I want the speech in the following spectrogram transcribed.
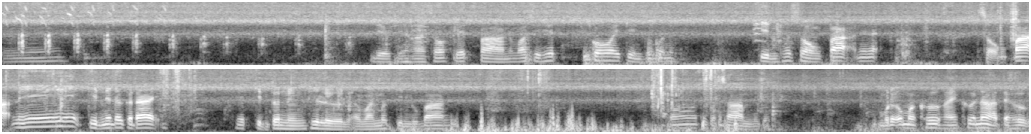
อืม เดี๋ยวสิหาซอกเก็ตปลานะว่าสิเฮ็ดก้อยกินทุกคนนะกินเท่าสองปะนี่แหละสองปะนี้กินได้ด้วยก็ได้เฮ็ดกินตัวหนึ่งที่เหลือเนี่ยเอาไว้เมื่อกินอยู่บ้านอ๋อตัวก็ซ้ำนี่ก็บ่ได้เอามาเครือให้เครือหน้าแต่หึง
